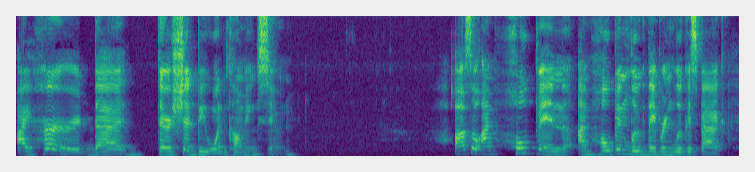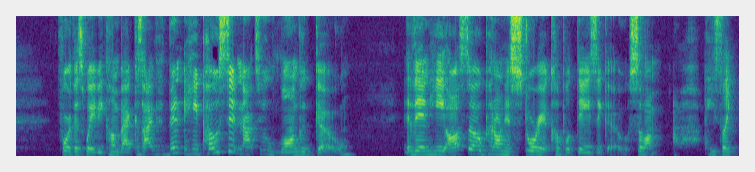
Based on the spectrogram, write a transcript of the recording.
I heard that there should be one coming soon. Also, I'm hoping, I'm hoping Luke, they bring Lucas back for this WayV comeback because I've been, he posted not too long ago. And then he also put on his story a couple days ago. So I'm, he's like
